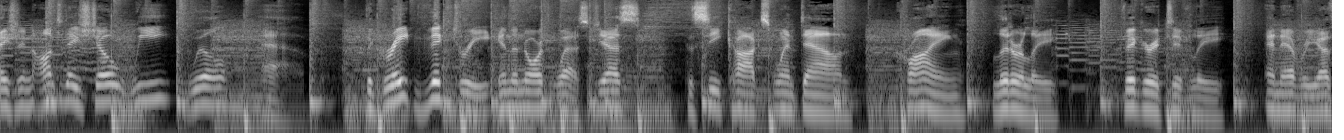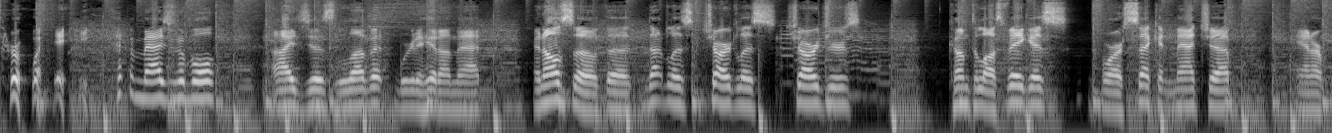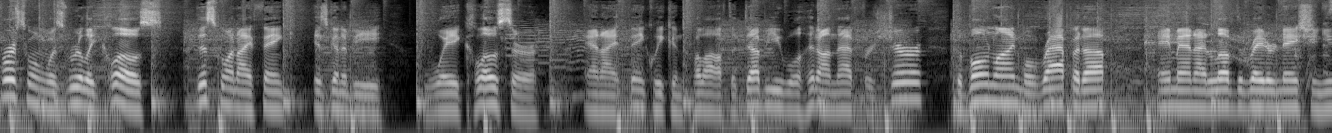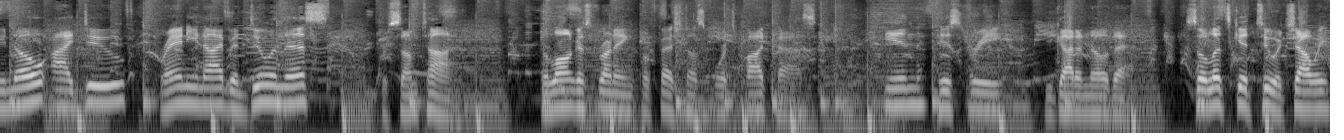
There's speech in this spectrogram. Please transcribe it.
Nation. On today's show, we will have the great victory in the Northwest. Yes, the Seahawks went down crying, literally, figuratively, and every other way imaginable. I just love it. We're going to hit on that. And also, the nutless, chardless Chargers come to Las Vegas for our second matchup. And our first one was really close. This one, I think, is going to be way closer. And I think we can pull off the W. We'll hit on that for sure. The bone line will wrap it up. Hey, man, I love the Raider Nation. You know I do. Randy and I have been doing this for some time. The longest running professional sports podcast in history. You got to know that. So let's get to it, shall we?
